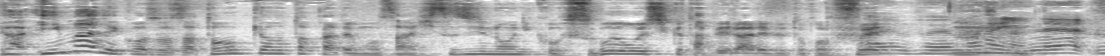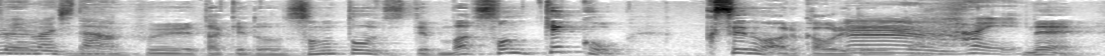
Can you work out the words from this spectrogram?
いや今でこそさ東京とかでもさ羊のお肉をすごい美味しく食べられるところ増え,、はい増えましたね、増えました、ね増えたけどその当時って、まあ、そん結構癖のある香りというか、はい。ね。な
